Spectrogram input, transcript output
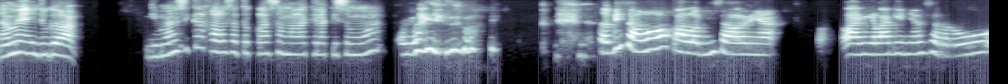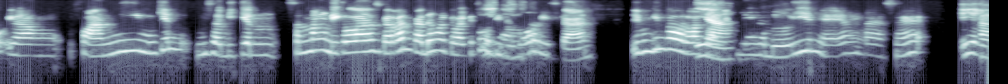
Namanya juga gimana sih Kak kalau satu kelas sama laki-laki semua? Tapi sama kalau misalnya laki-lakinya seru, yang funny, mungkin bisa bikin senang di kelas. Karena kan kadang laki-laki tuh lebih iya. humoris kan. Jadi mungkin kalau laki-laki iya. yang ngebelin ya, yang rese. Iya.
